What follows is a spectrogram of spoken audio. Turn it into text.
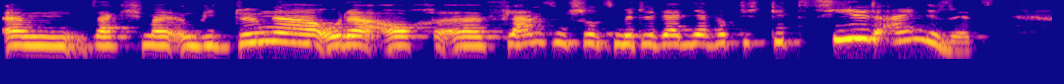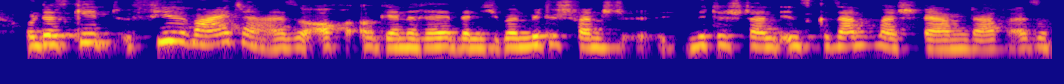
ähm, sag ich mal, irgendwie Dünger oder auch äh, Pflanzenschutzmittel werden ja wirklich gezielt eingesetzt. Und das geht viel weiter. Also auch generell, wenn ich über Mittelstand, Mittelstand insgesamt mal schwärmen darf. Also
